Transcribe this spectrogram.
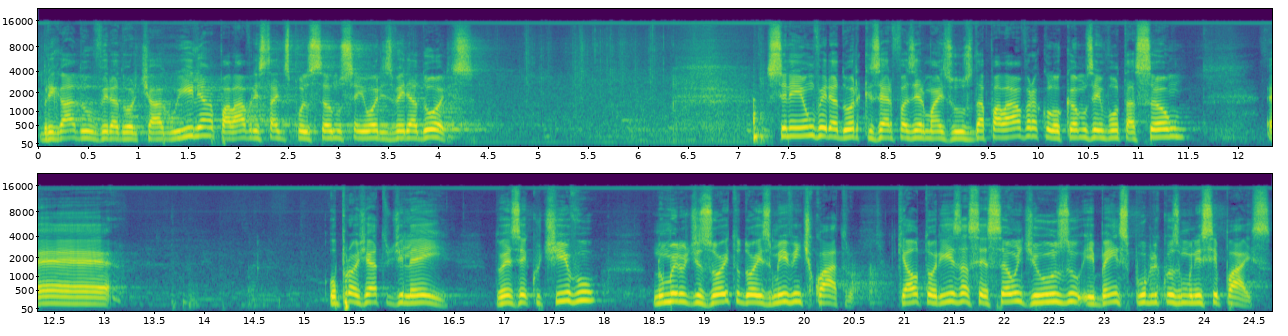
Obrigado, vereador Tiago Ilha. A palavra está à disposição dos senhores vereadores. Se nenhum vereador quiser fazer mais uso da palavra, colocamos em votação é, o projeto de lei do Executivo número 18/2024, que autoriza a cessão de uso e bens públicos municipais.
